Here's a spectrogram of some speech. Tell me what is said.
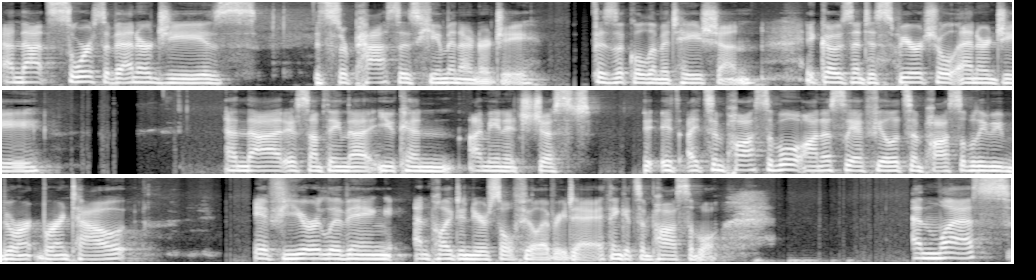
And that source of energy is it surpasses human energy, physical limitation. It goes into spiritual energy. And that is something that you can, I mean, it's just, it, it's impossible. Honestly, I feel it's impossible to be burnt, burnt out if you're living and plugged into your soul fuel every day. I think it's impossible unless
